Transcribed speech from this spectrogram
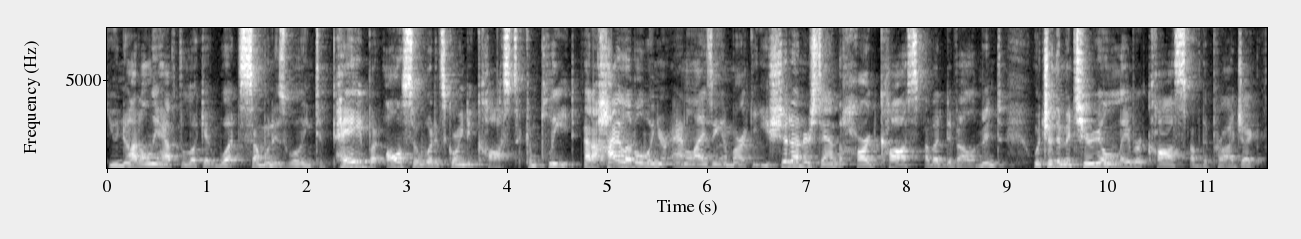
you not only have to look at what someone is willing to pay, but also what it's going to cost to complete. At a high level, when you're analyzing a market, you should understand the hard costs of a development, which are the material and labor costs of the project,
